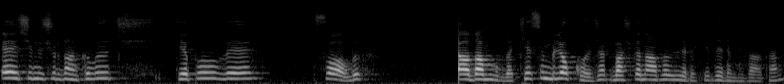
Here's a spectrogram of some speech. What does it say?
Evet şimdi şuradan kılıç, yapı ve su aldık. Adam burada. Kesin blok koyacak. Başka ne yapabiliriz ki dedim zaten.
